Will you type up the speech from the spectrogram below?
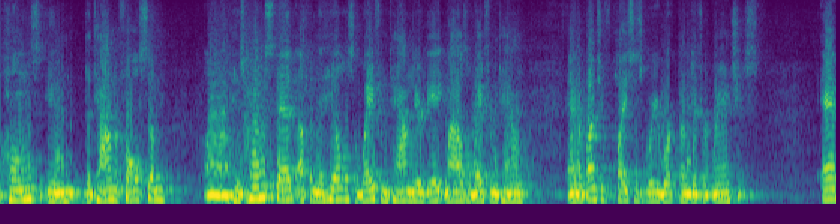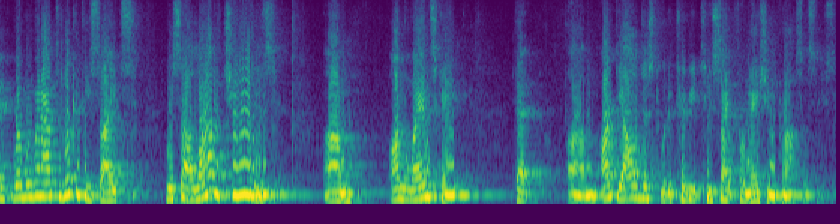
homes in the town of Folsom, uh, his homestead up in the hills away from town, nearly eight miles away from town, and a bunch of places where he worked on different ranches. And when we went out to look at these sites, we saw a lot of changes um, on the landscape that um, archaeologists would attribute to site formation processes.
